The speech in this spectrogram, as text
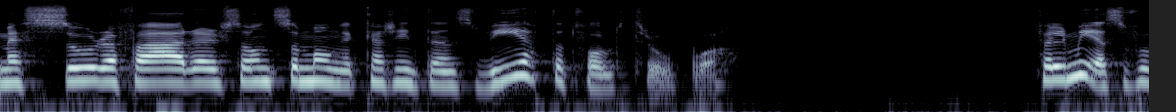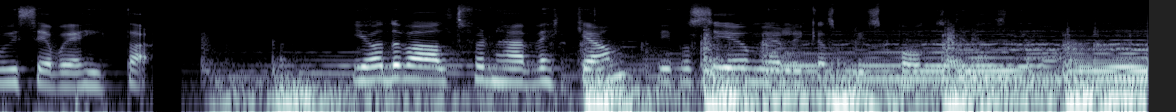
Mässor, affärer, sånt som många kanske inte ens vet att folk tror på. Följ med så får vi se vad jag hittar. Ja, det var allt för den här veckan. Vi får se om jag lyckas bli spådd till nästa gång.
